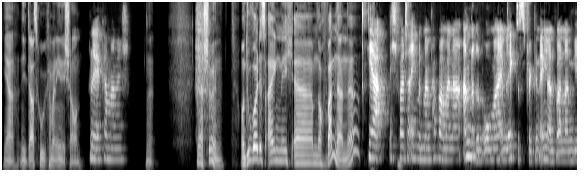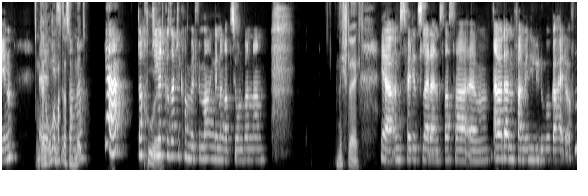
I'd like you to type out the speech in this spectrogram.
ja, in die Glaskugel kann man eh nicht schauen. Nee, kann man nicht. Ja, schön. Und du wolltest eigentlich ähm, noch wandern, ne? Ja, ich wollte eigentlich mit meinem Papa und meiner anderen Oma im Lake District in England wandern gehen. Und deine Äh, Oma macht das noch mit? Ja, doch, Cool. die hat gesagt, die kommen mit, wir machen Generation wandern. Nicht schlecht. Ja, und es fällt jetzt leider ins Wasser. Ähm, aber dann fahren wir in die Lüneburger Heide auf den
